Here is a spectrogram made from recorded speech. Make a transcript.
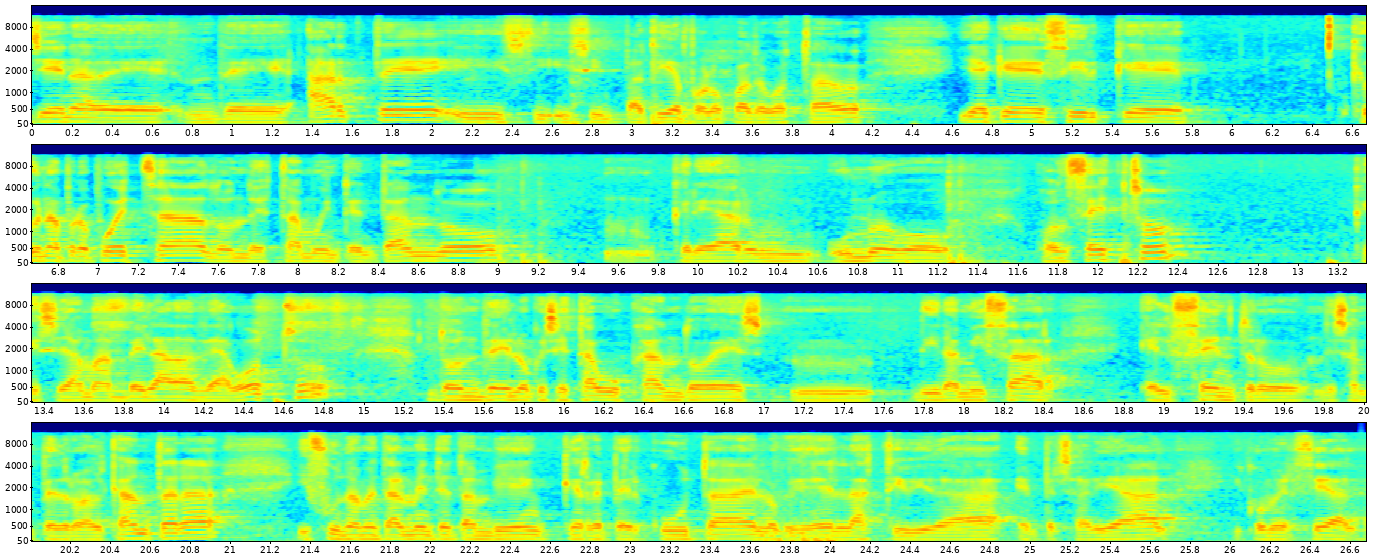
llena de, arte y, simpatía por los cuatro costados. Y hay que decir que, que una propuesta donde estamos intentando mm, crear un, un nuevo concepto que se llama Veladas de Agosto, donde lo que se está buscando es mm, dinamizar el centro de San Pedro de Alcántara y fundamentalmente también que repercuta en lo que es la actividad empresarial y comercial.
